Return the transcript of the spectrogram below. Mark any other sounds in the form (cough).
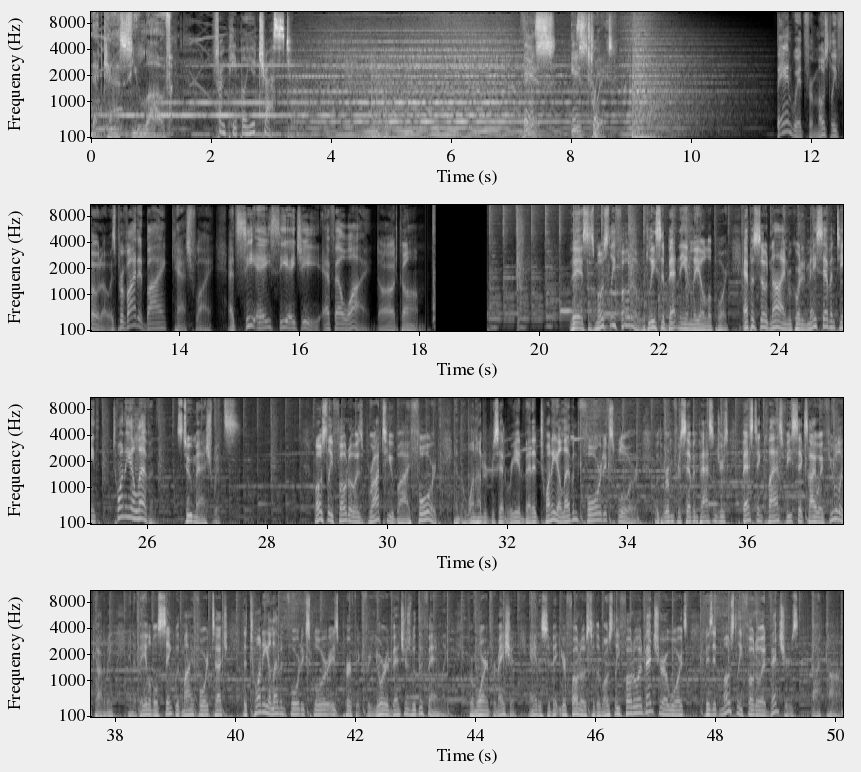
Netcasts you love. From people you trust. This is Twit. Bandwidth for Mostly Photo is provided by CacheFly at C-A-C-H-E-F-L-Y dot com. This is Mostly Photo with Lisa Bettany and Leo Laporte. Episode 9 recorded May 17th, 2011. Stu Maschwitz. Mostly Photo is brought to you by Ford and the 100% reinvented 2011 Ford Explorer. With room for seven passengers, best in class V6 highway fuel economy, and available sync with My Ford Touch, the 2011 Ford Explorer is perfect for your adventures with the family. For more information and to submit your photos to the Mostly Photo Adventure Awards, visit mostlyphotoadventures.com.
